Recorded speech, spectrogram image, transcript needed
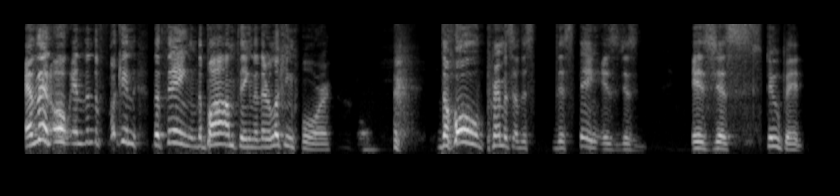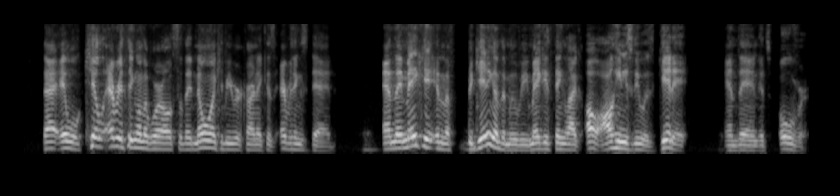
and then oh and then the fucking the thing the bomb thing that they're looking for. The whole premise of this this thing is just is just stupid that it will kill everything on the world so that no one can be reincarnated because everything's dead. And they make it in the beginning of the movie, make it think like, oh, all he needs to do is get it and then it's over.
